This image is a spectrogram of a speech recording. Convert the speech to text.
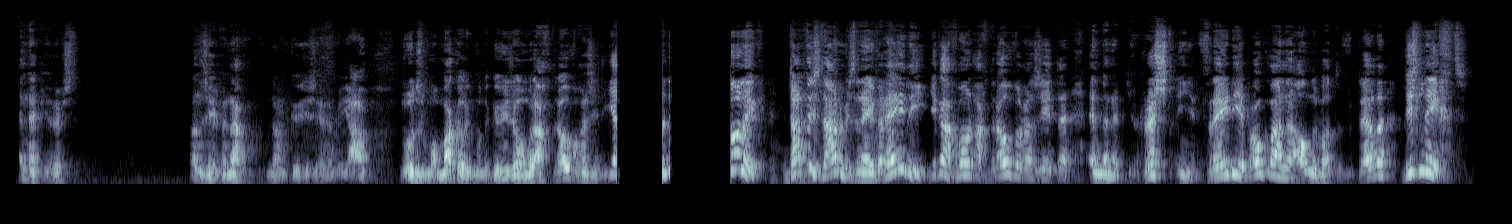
En dan heb je rust. Dan zeggen we, nou, dan kun je zeggen, ja, dat is maar makkelijk, want dan kun je zomaar achterover gaan zitten. Ja, dat bedoel ik. Dat is, daarom is het een evangelie. Je kan gewoon achterover gaan zitten en dan heb je rust en je hebt vrede. Je hebt ook aan een ander wat te vertellen. Dit is licht.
